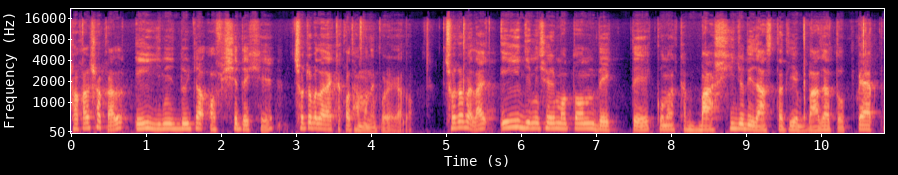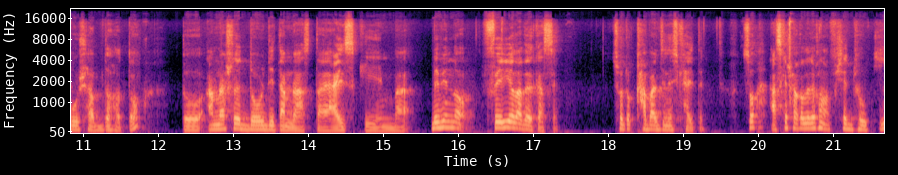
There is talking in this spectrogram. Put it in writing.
সকাল সকাল এই জিনিস দুইটা অফিসে দেখে ছোটবেলার একটা কথা মনে পড়ে গেল। ছোটবেলায় এই জিনিসের মতন দেখতে কোনো একটা বাঁশি যদি রাস্তা দিয়ে বাজাতো, প্যাপু শব্দ হতো, তো আমরা আসলে দৌড় দিতাম রাস্তায় আইসক্রিম বা বিভিন্ন ফেরিওয়ালাদের কাছে ছোট খাবার জিনিস খাইতে। সো আজকে সকালে যখন অফিসে ঢুকি,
